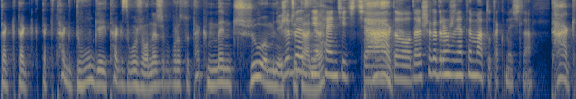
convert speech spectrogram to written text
tak, tak, tak, tak długie i tak złożone, że po prostu tak męczyło mnie Żeby czytanie. Żeby zniechęcić cię tak. do dalszego drążenia tematu, tak myślę. Tak,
